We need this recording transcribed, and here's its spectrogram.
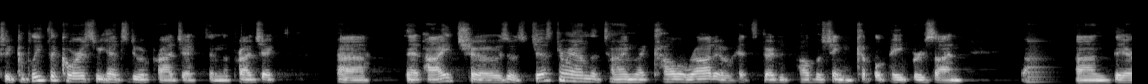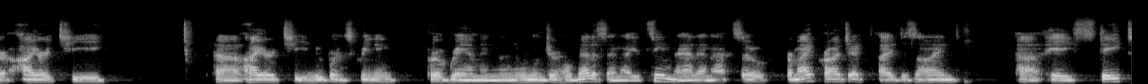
to complete the course, we had to do a project. And the project uh, that I chose, it was just around the time that Colorado had started publishing a couple of papers on, on their IRT, uh, IRT newborn screening program in the New England Journal of Medicine. I had seen that. And I, so for my project, I designed uh, a state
